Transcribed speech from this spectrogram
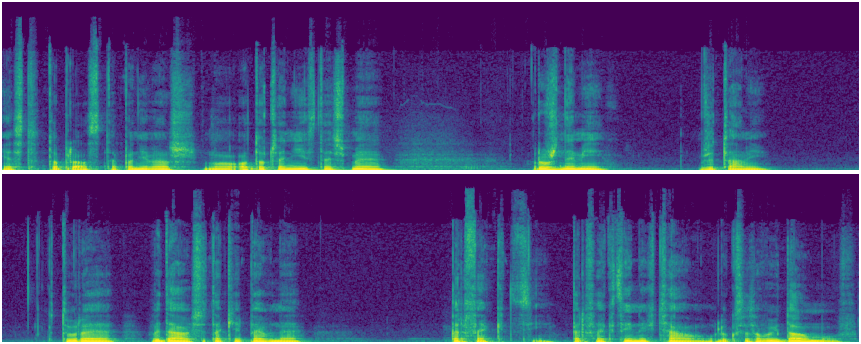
jest to proste, ponieważ no, otoczeni jesteśmy różnymi rzeczami, które wydały się takie pełne perfekcji, perfekcyjnych ciał, luksusowych domów,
